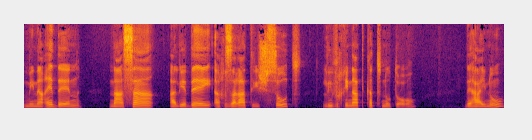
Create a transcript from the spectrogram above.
מן העדן נעשה על ידי החזרת השסות לבחינת קטנותו, דהיינו,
